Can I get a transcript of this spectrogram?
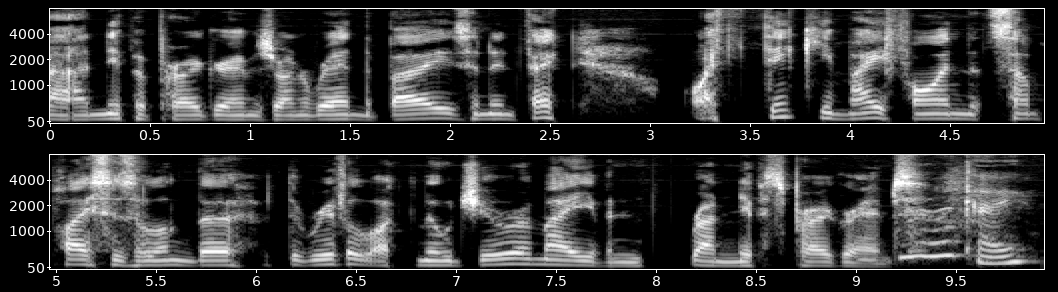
uh, Nipper programs run around the bays, and in fact, I think you may find that some places along the, the river, like Mildura, may even run NIPS programs. Oh, okay.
